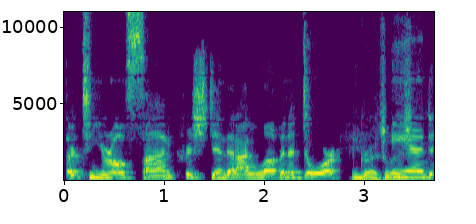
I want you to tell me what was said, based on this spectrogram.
13 year old son, Christian, that I love and adore. Congratulations. And,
